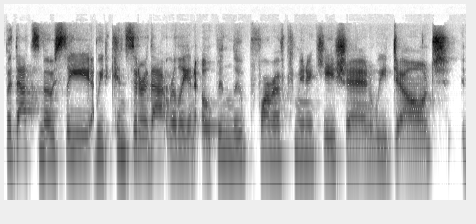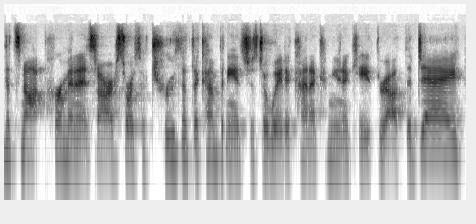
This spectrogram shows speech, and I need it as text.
but that's mostly, we'd consider that really an open loop form of communication. We don't, that's not permanent. It's not our source of truth at the company. It's just a way to kind of communicate throughout the day.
